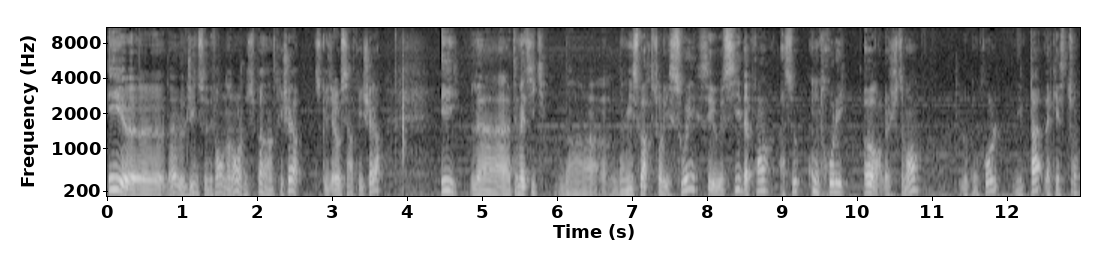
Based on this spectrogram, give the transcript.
Et là, le jean se défend, non, non, je ne suis pas un tricheur, ce que dirait aussi un tricheur. Et la thématique d'une histoire sur les souhaits, c'est aussi d'apprendre à se contrôler. Or, là justement, le contrôle n'est pas la question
